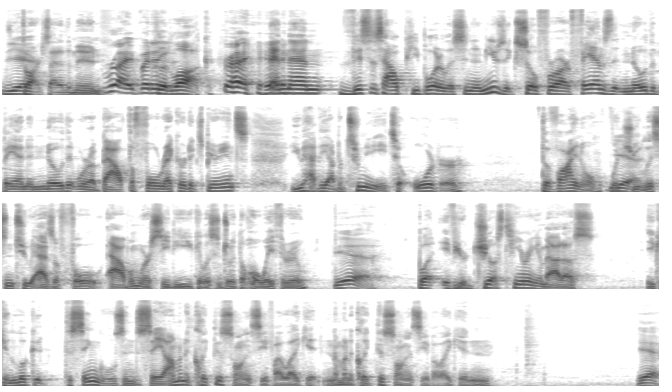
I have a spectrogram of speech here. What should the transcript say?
Yeah. Dark Side of the Moon. Right, but good it- luck. Right. and then this is how people are listening to music. So for our fans that know the band and know that we're about the full record experience, you have the opportunity to order the vinyl, which Yeah. you listen to as a full album or CD. You can listen to it the whole way through. yeah. But if you're just hearing about us, you can look at the singles and say, I'm going to click this song and see if I like it. And I'm going to click this song and see if I like it. And Yeah.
